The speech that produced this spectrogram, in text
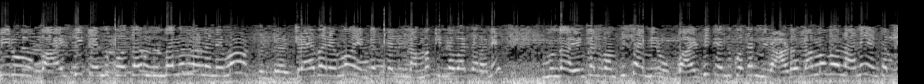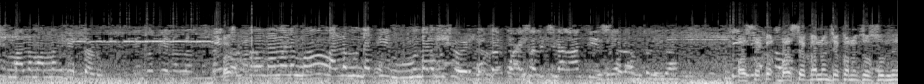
మీరు బాయ్స్కి ఎందుకు పోతారు ముందర మననేమో డ్రైవర్ ఏమో ఎంకలకి వెళ్ళి నమ్మ కింద పడతారని ముందు ఎంకలు పంపిస్తే మీరు బాయ్స్కి ఎందుకు పోతారు మీరు ఆడోళ్ళ మగోళ్ళ అని ఎంకలకి మళ్ళీ మమ్మల్ని చెప్తాడు ఎంకలకి మళ్ళీ ముందరికి ముందర పైసలు ఇచ్చినా కానీ బస్ ఎక్క బస్ ఎక్కడి నుంచి ఎక్కడి నుంచి వస్తుంది?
